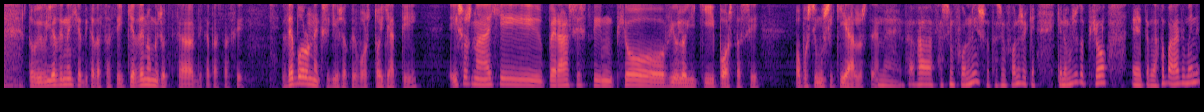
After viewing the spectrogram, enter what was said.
το βιβλίο δεν έχει αντικατασταθεί και δεν νομίζω ότι θα αντικατασταθεί. Δεν μπορώ να εξηγήσω ακριβώς το γιατί. Ίσως να έχει περάσει στην πιο βιολογική υπόσταση Όπως τη μουσική άλλωστε. Ναι, θα, θα, θα συμφωνήσω. Θα συμφωνήσω και, και νομίζω το πιο ε, 38 παράδειγμα είναι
